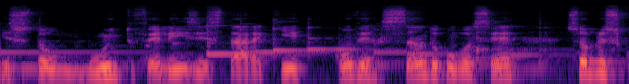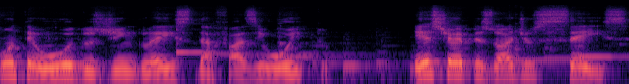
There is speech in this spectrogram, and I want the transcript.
e estou muito feliz em estar aqui conversando com você sobre os conteúdos de inglês da fase 8. Este é o episódio 6,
